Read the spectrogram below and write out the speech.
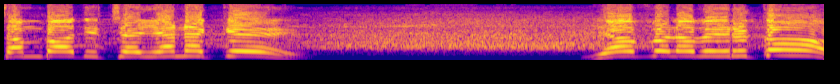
சம்பாதிச்ச எனக்கு எவ்வளவு இருக்கும்?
